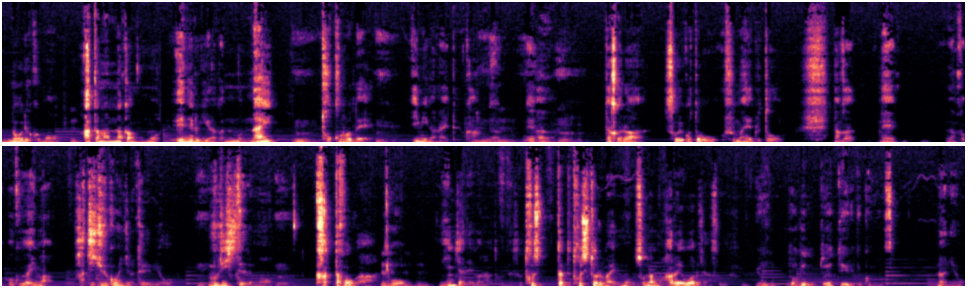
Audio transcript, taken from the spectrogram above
能力も、うん頭の中ももうエネルギーなんかもうないうん。ところでうん。意味がないというか、なるほどね。うんだから、そういうことを踏まえると、なんかね、なんか僕が今、85インチのテレビをうん。無理してでもうん。買った方がうん。いいんじゃねえかなと思って。年だって年取る前にもうそんなもん払い終わるじゃん、すぐ。だけど、どうやって入れてくるのさ？何を？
